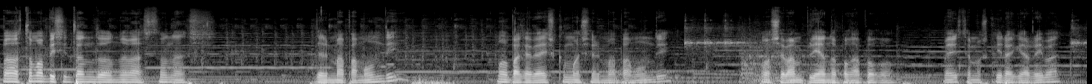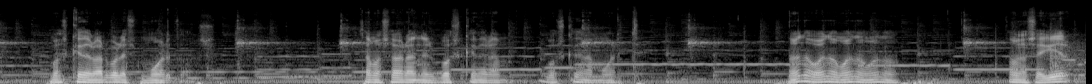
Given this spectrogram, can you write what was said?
Bueno, estamos visitando nuevas zonas del mapa mundi. Bueno, para que veáis cómo es el mapa mundi. Cómo se va ampliando poco a poco. ¿Veis? Tenemos que ir aquí arriba. Bosque de los árboles muertos. Estamos ahora en el bosque de la bosque de la muerte. Bueno, bueno, bueno, bueno. Vamos a seguir.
